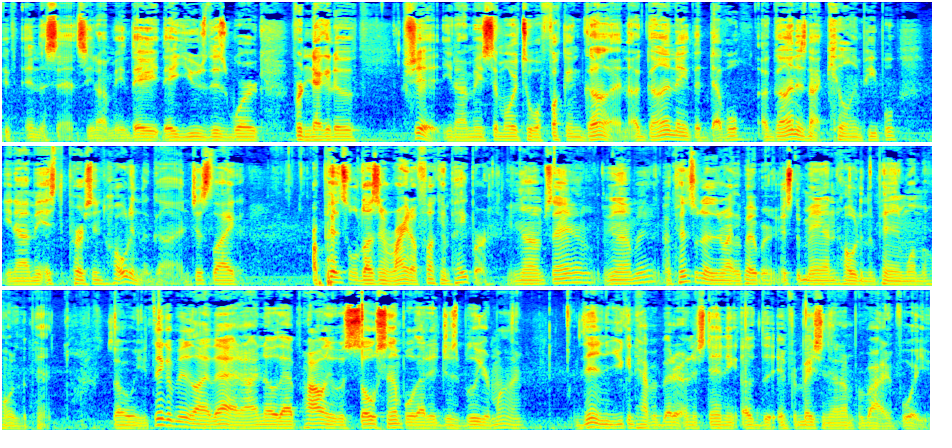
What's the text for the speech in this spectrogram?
in the sense. You know what I mean? They they use this work for negative shit. You know what I mean? Similar to a fucking gun. A gun ain't the devil. A gun is not killing people. You know what I mean? It's the person holding the gun. Just like a pencil doesn't write a fucking paper. You know what I'm saying? You know what I mean? A pencil doesn't write the paper. It's the man holding the pen, woman holding the pen. So when you think of it like that, and I know that probably was so simple that it just blew your mind, then you can have a better understanding of the information that I'm providing for you.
